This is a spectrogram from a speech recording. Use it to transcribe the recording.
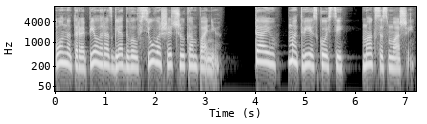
Он оторопело разглядывал всю вошедшую компанию. Таю, Матвея с Костей, Макса с Машей.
